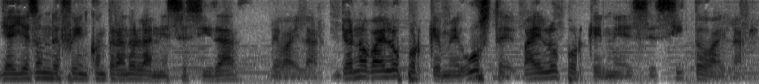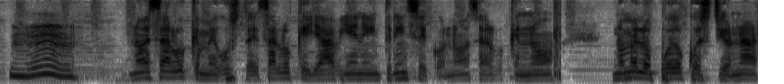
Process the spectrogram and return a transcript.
Y ahí es donde fui encontrando la necesidad de bailar. Yo no bailo porque me guste, bailo porque necesito bailar. Mm. No es algo que me guste, es algo que ya viene intrínseco, ¿no? Es algo que no, no me lo puedo cuestionar.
